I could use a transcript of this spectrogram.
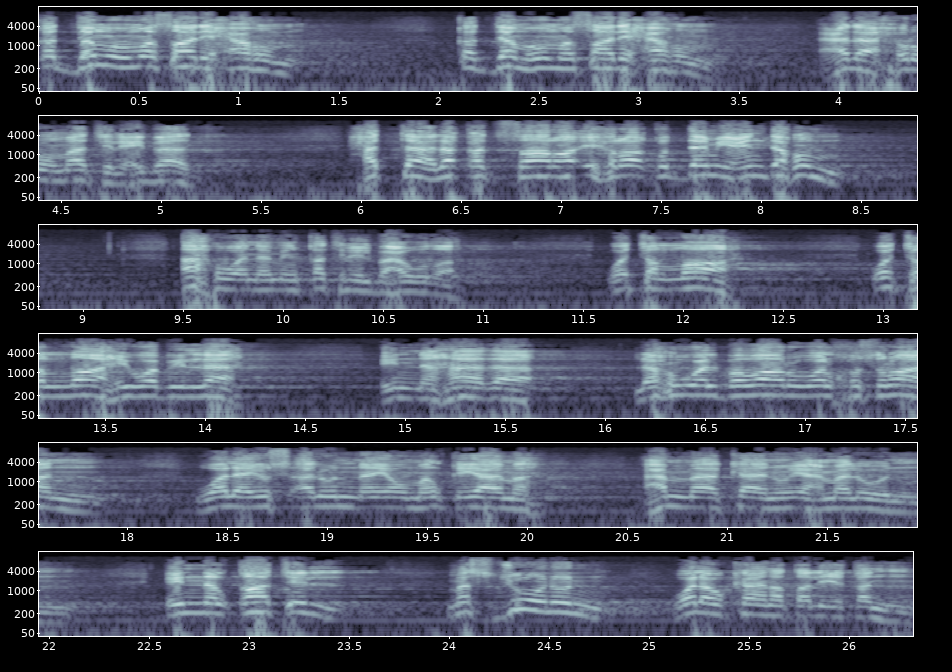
قدموا مصالحهم قدموا مصالحهم على حرمات العباد حتى لقد صار إهراق الدم عندهم أهون من قتل البعوضة. وتالله وتالله وبالله إن هذا لهو البوار والخسران ولا يسألن يوم القيامة عما كانوا يعملون. إن القاتل مسجون ولو كان طليقا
